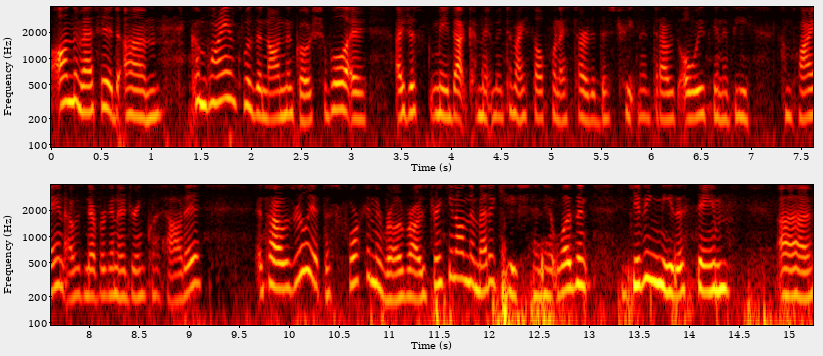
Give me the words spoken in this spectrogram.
on the method, um, compliance was a non-negotiable. I, I just made that commitment to myself when I started this treatment that I was always going to be compliant. I was never going to drink without it. And so I was really at this fork in the road where I was drinking on the medication. It wasn't giving me the same, uh,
